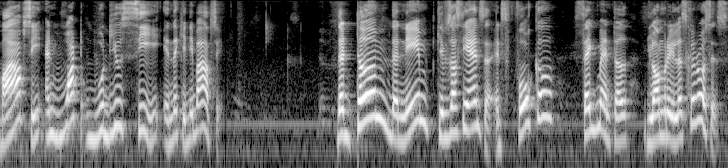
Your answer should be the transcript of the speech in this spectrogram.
biopsy and what would you see in the kidney biopsy? The term, the name gives us the answer. It's focal segmental glomerular sclerosis,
